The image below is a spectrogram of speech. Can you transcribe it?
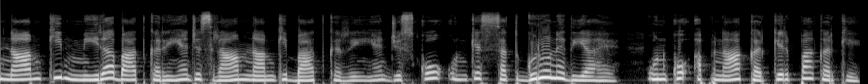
नाम की मीरा बात कर रही हैं, जिस राम नाम की बात कर रही हैं, जिसको उनके सतगुरु ने दिया है, उनको अपना कर, कृपा करके,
